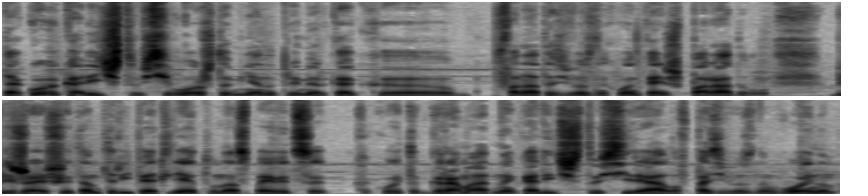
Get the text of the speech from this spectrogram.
такое количество всего, что меня, например, как э, фаната «Звездных войн», конечно, порадовало. В ближайшие там 3-5 лет у нас появится какое-то громадное количество сериалов по «Звездным войнам».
